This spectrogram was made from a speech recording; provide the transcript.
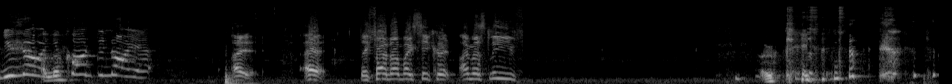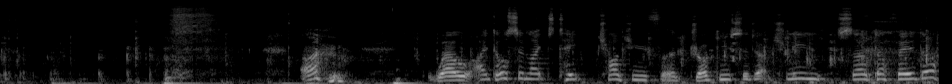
You know it. You can't deny it. I, uh, they found out my secret. I must leave. Okay. Oh, well, I'd also like to take charge you for drug usage, actually, Sir Darth Vader.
